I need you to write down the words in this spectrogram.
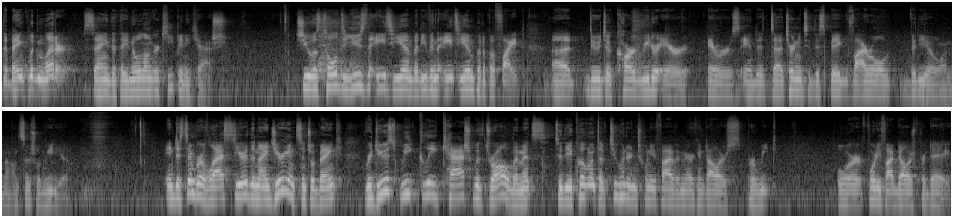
The bank wouldn't let her, saying that they no longer keep any cash. She was told to use the ATM, but even the ATM put up a fight uh, due to card reader error, errors, and it uh, turned into this big viral video on, on social media. In December of last year, the Nigerian central bank reduced weekly cash withdrawal limits to the equivalent of 225 American dollars per week, or $45 per day.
